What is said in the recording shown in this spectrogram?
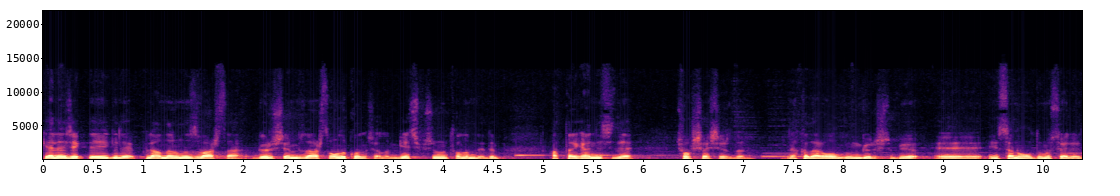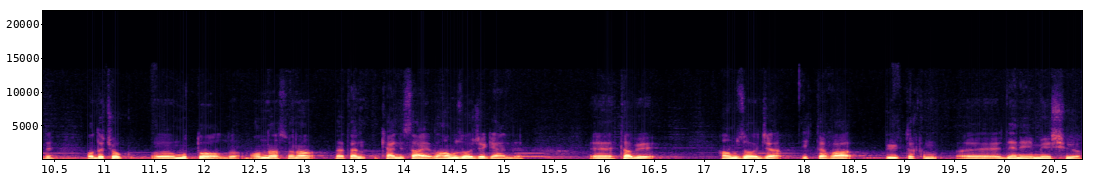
Gelecekle ilgili planlarımız varsa, görüşlerimiz varsa onu konuşalım. Geçmişi unutalım dedim. Hatta kendisi de çok şaşırdı. Ne kadar olgun görüşlü bir e, insan olduğumu söyledi. O da çok e, mutlu oldu. Ondan sonra zaten kendisi ayrıldı. Hamza Hoca geldi. E, tabii Hamza Hoca ilk defa büyük takım e, deneyimi yaşıyor.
